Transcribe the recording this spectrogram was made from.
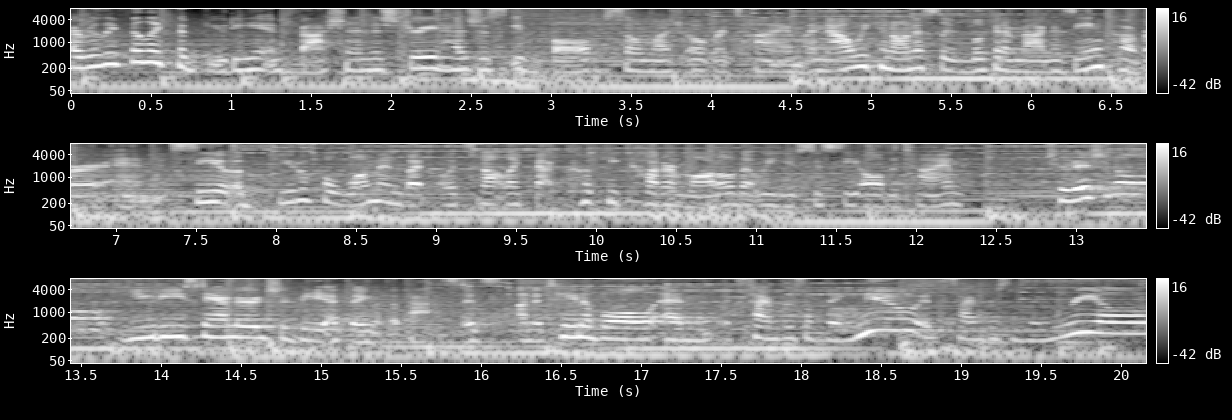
I really feel like the beauty and fashion industry has just evolved so much over time. And now we can honestly look at a magazine cover and see a beautiful woman, but it's not like that cookie cutter model that we used to see all the time. Traditional beauty standards should be a thing of the past. It's unattainable and it's time for something new, it's time for something real.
